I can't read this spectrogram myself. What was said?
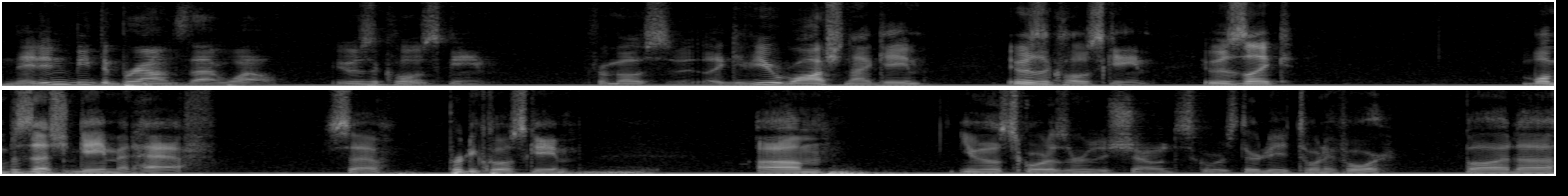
They didn't beat the Browns that well. It was a close game for most of it. Like if you were watching that game, it was a close game. It was like one possession game at half. So, pretty close game. Um, even though the score doesn't really show, the score is 38-24. But uh,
